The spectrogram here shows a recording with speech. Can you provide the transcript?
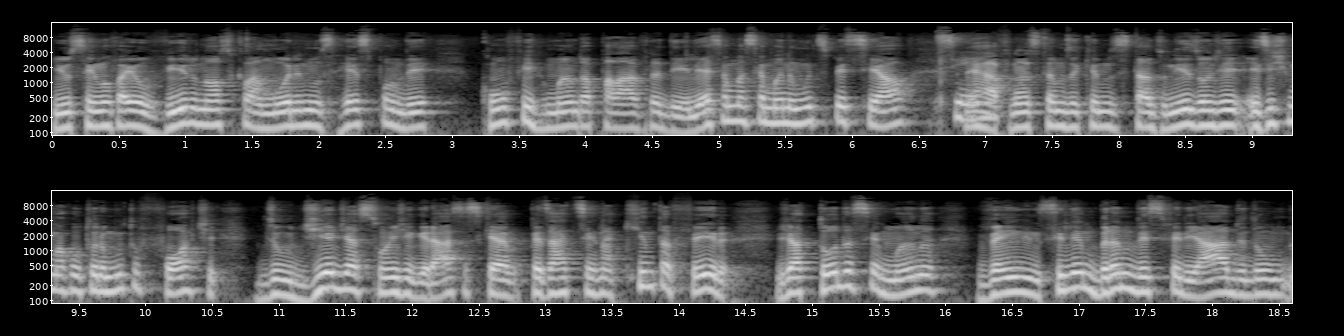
e o Senhor vai ouvir o nosso clamor e nos responder confirmando a palavra dele. Essa é uma semana muito especial, Sim. né, Rafa? Nós estamos aqui nos Estados Unidos, onde existe uma cultura muito forte do Dia de Ações de Graças, que apesar de ser na quinta-feira, já toda semana vem se lembrando desse feriado e de um-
